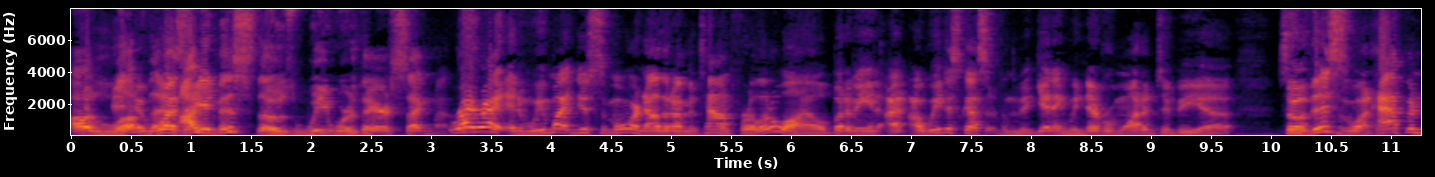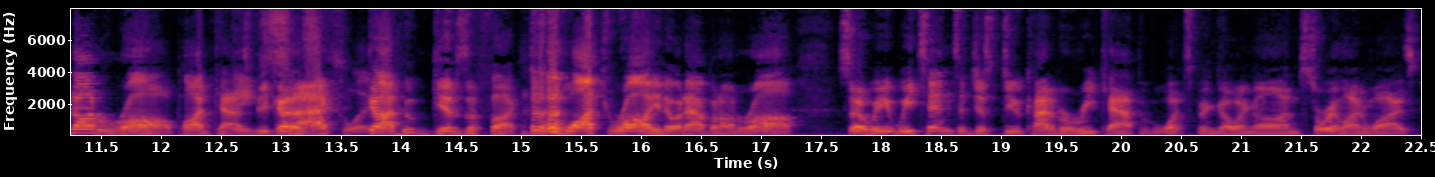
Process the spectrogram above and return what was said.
I love It- it that. was- I it- missed those. We were there segments. Right, right, and we might do some more now that I'm in town for a little while. But I mean, I, I, we discussed it from the beginning. We never wanted to be a. So this is what happened on Raw podcast Exactly. because God, who gives a fuck? Just watch Raw. You know what happened on Raw. So we we tend to just do kind of a recap of what's been going on storyline wise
